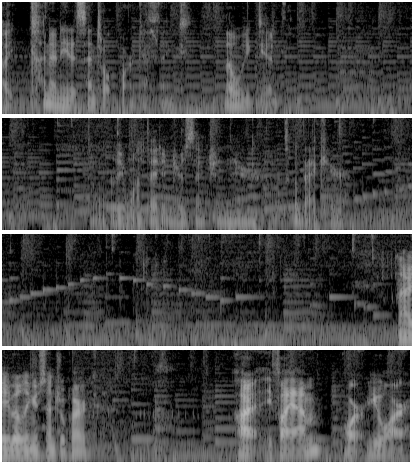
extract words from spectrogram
I kind of need a central park. I think that would be good. Really want that intersection there. Let's go back here. How are you building your central park? I, if I am or you are,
